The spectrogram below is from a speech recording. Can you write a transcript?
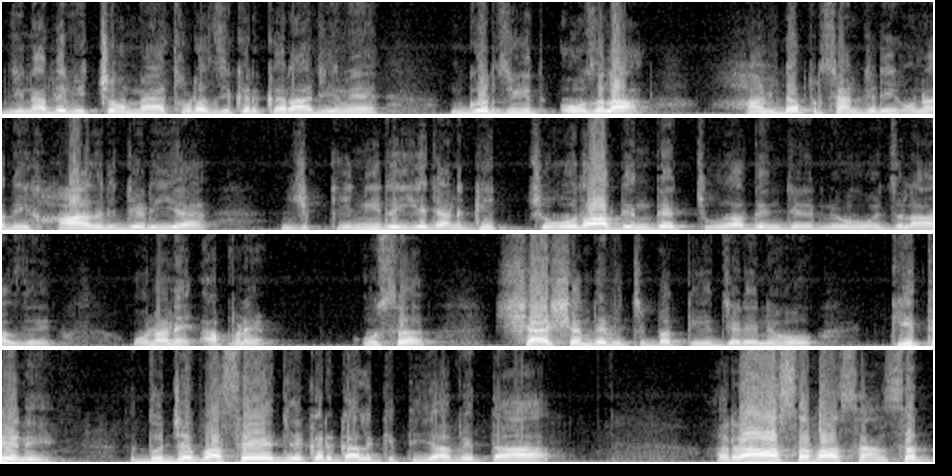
ਜਿਨ੍ਹਾਂ ਦੇ ਵਿੱਚੋਂ ਮੈਂ ਥੋੜਾ ਜ਼ਿਕਰ ਕਰਾਂ, ਜਿਵੇਂ ਗੁਰਜੀਤ ਔਜਲਾ 100% ਜਿਹੜੀ ਉਹਨਾਂ ਦੀ ਹਾਜ਼ਰੀ ਜਿਹੜੀ ਹੈ, ਯਕੀਨੀ ਰਹੀ ਹੈ, ਜਾਣੀ ਕਿ 14 ਦਿਨ ਦੇ 14 ਦਿਨ ਜਿਹੜੇ ਨੇ ਉਹ ਇਜਲਾਸ ਦੇ, ਉਹਨਾਂ ਨੇ ਆਪਣੇ ਉਸ ਸੈਸ਼ਨ ਦੇ ਵਿੱਚ ਬਤੀਤ ਜਿਹੜੇ ਨੇ ਉਹ ਕੀਤੇ ਨੇ। ਦੂਜੇ ਪਾਸੇ ਜੇਕਰ ਗੱਲ ਕੀਤੀ ਜਾਵੇ ਤਾਂ ਰਾਜ ਸਭਾ ਸੰਸਦ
